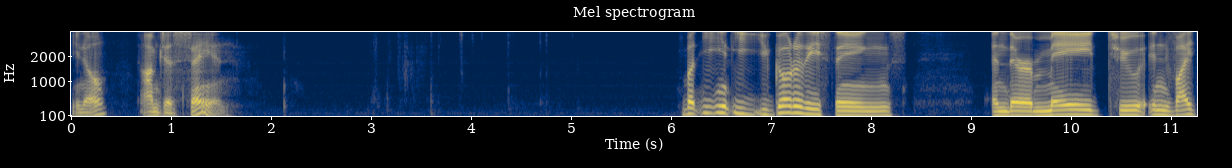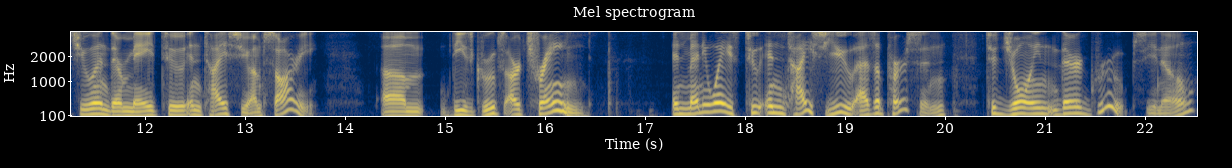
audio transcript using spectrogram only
you know. I'm just saying. But you, you, you go to these things and they're made to invite you in, they're made to entice you. I'm sorry. Um, these groups are trained in many ways to entice you as a person to join their groups, you know?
